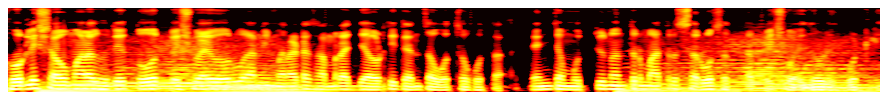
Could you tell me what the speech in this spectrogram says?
थोरले शाहू महाराज होते तोर पेशवाईवर आणि मराठा साम्राज्यावरती त्यांचा वचक होता. त्यांच्या मृत्यूनंतर मात्र सर्व सत्ता पेशवाईजवळ एकवटली.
